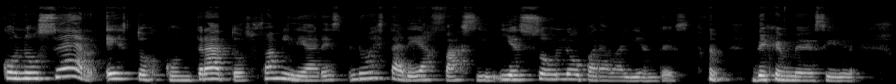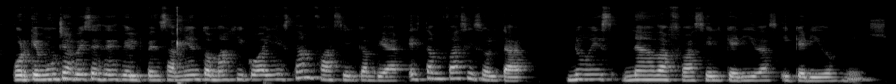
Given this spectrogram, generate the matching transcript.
Conocer estos contratos familiares no es tarea fácil y es solo para valientes, déjenme decirle, porque muchas veces desde el pensamiento mágico, ahí es tan fácil cambiar, es tan fácil soltar, no es nada fácil, queridas y queridos míos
